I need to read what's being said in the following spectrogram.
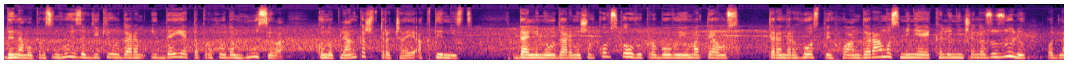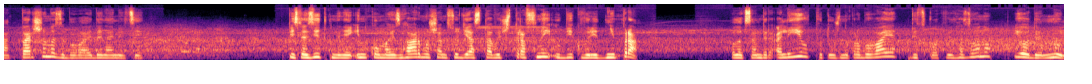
Динамо пресингує завдяки ударам ідея та проходам Гусєва. Коноплянка ж втрачає активність. Дальніми ударами Шовковського випробовує Матеус. Тренер гостей Хуан де Рамос міняє Калініча на Зозулю, однак першими забивають динамівці. Після зіткнення інкома із Гармошем суддя ставить штрафний у бік воріт Дніпра. Олександр Алієв потужно пробиває, відскок від газону і 1-0.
